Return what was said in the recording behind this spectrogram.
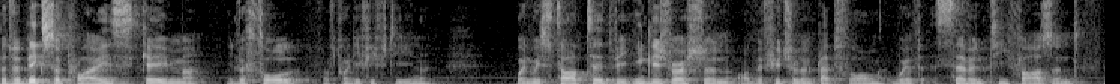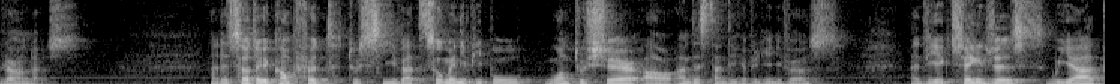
But the big surprise came uh, in the fall of 2015 when we started the English version on the FutureLearn platform with 70,000 learners. And it's certainly a comfort to see that so many people want to share our understanding of the universe. And the exchanges we had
